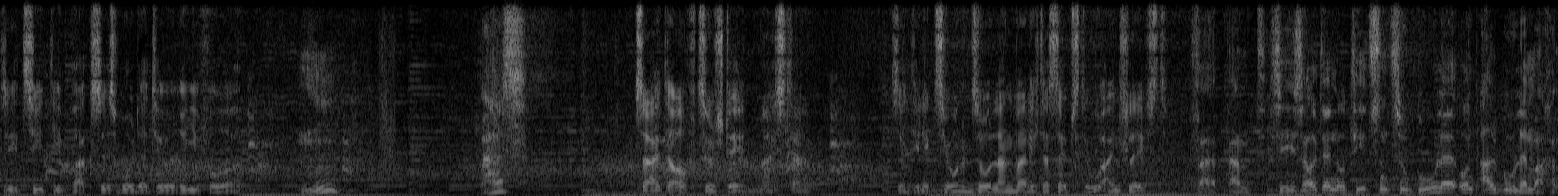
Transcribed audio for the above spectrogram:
Sie zieht die Praxis wohl der Theorie vor. Was? Zeit aufzustehen, Meister. Sind die Lektionen so langweilig, dass selbst du einschläfst? Verdammt, sie sollte Notizen zu Gule und Algule machen.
